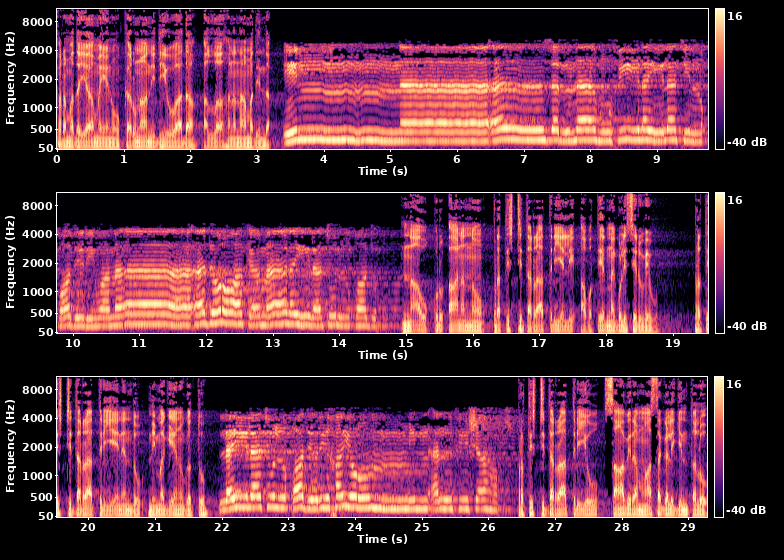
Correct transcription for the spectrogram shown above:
ಪರಮದಯಾಮಯನು ಕರುಣಾನಿಧಿಯೂ ಆದ ಅಲ್ಲಾಹನ ನಾಮದಿಂದ إنا أنزلناه في ليلة القدر وما أدراك ما ليلة القدر ನಾವು ಕುರ್ಆನನ್ನು ಪ್ರತಿಷ್ಠಿತ ರಾತ್ರಿಯಲ್ಲಿ ಅವತೀರ್ಣಗೊಳಿಸಿರುವೆವು ಪ್ರತಿಷ್ಠಿತ ರಾತ್ರಿ ಏನೆಂದು ನಿಮಗೇನು ಗೊತ್ತು? ಲೈಲತುಲ್ ಕದ್ರಿ ಖೈರುಂ ಮಿನ್ ಅಲ್ಫ್ ಶಹರ್. ಪ್ರತಿಷ್ಠಿತ ರಾತ್ರಿಯು ಸಾವಿರ ಮಾಸಗಳಿಗಿಂತಲೂ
